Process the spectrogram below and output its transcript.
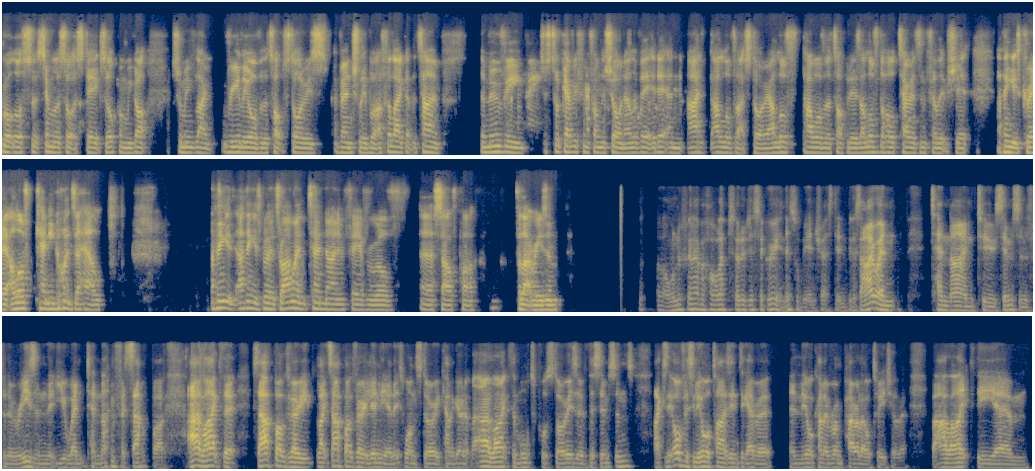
brought those similar sort of stakes up, and we got something like really over the top stories eventually. But I feel like at the time, the movie just took everything from the show and elevated it. And I, I love that story. I love how over the top it is. I love the whole Terrance and Phillip shit. I think it's great. I love Kenny going to hell. I think it, I think it's brilliant. So I went 10-9 in favor of uh, South Park for that reason. I wonder if we're gonna have a whole episode of disagreeing. This will be interesting because I went 10-9 to Simpsons for the reason that you went 10-9 for South Park. I like that South Park's very like South Park's very linear. It's one story kind of going up, but I like the multiple stories of the Simpsons. Like, cause it obviously all ties in together and they all kind of run parallel to each other. But I like the um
